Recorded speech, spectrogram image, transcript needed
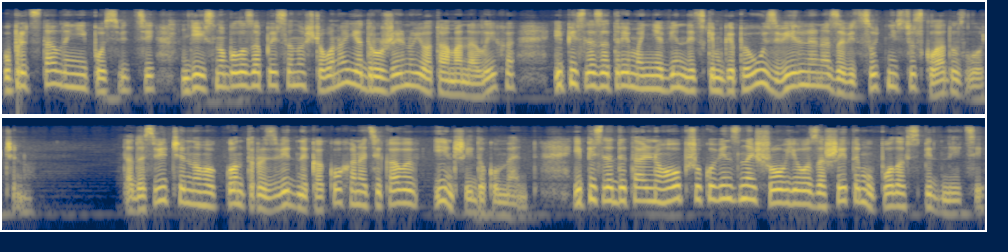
У представленій посвідці дійсно було записано, що вона є дружиною отамана лиха і після затримання Вінницьким ГПУ звільнена за відсутністю складу злочину. Та досвідченого контррозвідника Кохана цікавив інший документ, і після детального обшуку він знайшов його зашитим у полах спідниці.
